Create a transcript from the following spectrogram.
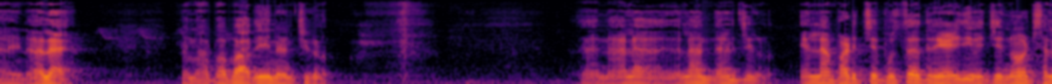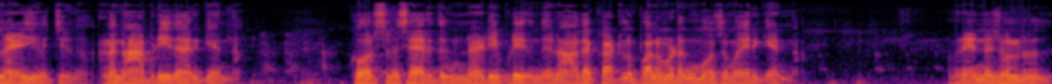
அதனால் நம்ம அப்பப்போ அதையும் நினச்சிக்கணும். அதனால் இதெல்லாம் நினச்சிக்கணும். எல்லாம் படித்து புஸ்தகத்தில் எழுதி வச்சு நோட்ஸ் எல்லாம் எழுதி வச்சுருக்கேன். ஆனால் நான் அப்படியே தான் இருக்கேன் நான் கோர்ஸில் சேரத்துக்கு முன்னாடி எப்படி இருந்தேனோ அதை காட்டிலும் பல மடங்கு மோசமாக இருக்கேன்னா அப்புறம் என்ன சொல்கிறது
